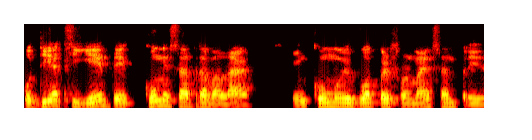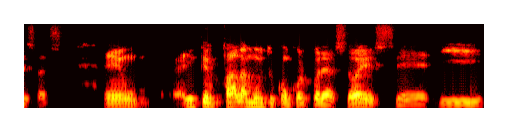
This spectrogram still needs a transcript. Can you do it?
O dia seguinte é começar a trabalhar em como eu vou performar essas empresas. É, a gente fala muito com corporações é, e,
